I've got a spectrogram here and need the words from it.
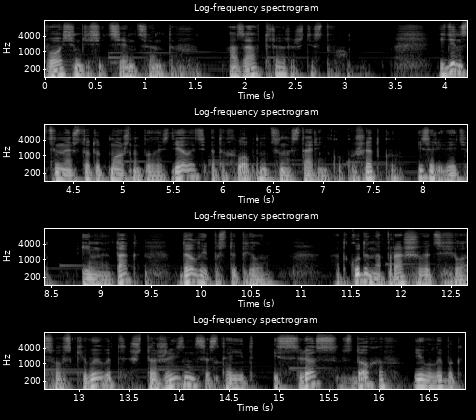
87 центов. А завтра Рождество. Единственное, что тут можно было сделать, это хлопнуться на старенькую кушетку и зареветь. Именно так Делла и поступила – откуда напрашивается философский вывод, что жизнь состоит из слез, вздохов и улыбок,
